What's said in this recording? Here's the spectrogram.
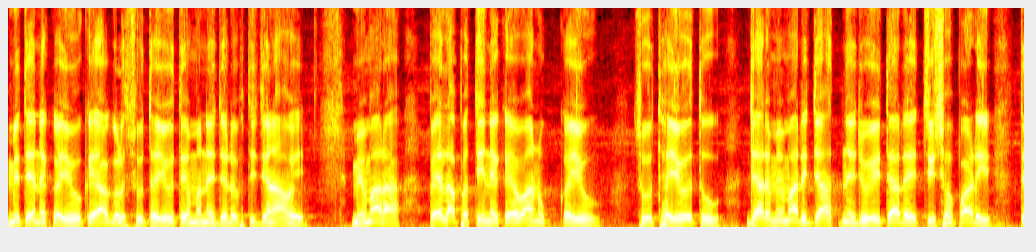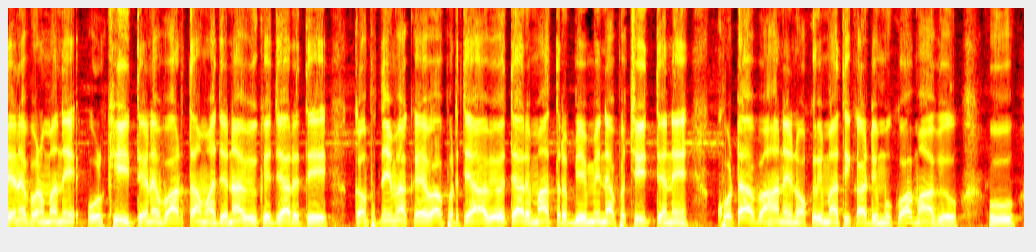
મેં તેને કહ્યું કે આગળ શું થયું તે મને ઝડપથી જણાવે. મેં મારા પહેલા પતિને કહેવાનું કહ્યું, શું થયું હતું? જ્યારે મેં મારી જાતને જોઈ ત્યારે ચીસો પાડી. તેણે પણ મને ઓળખી. તેણે વાર્તામાં જણાવ્યું કે જ્યારે તે કંપનીમાં કહેવા પર ત્યાં આવ્યો ત્યારે માત્ર બે મહિના પછી જ તેને ખોટા બહાને નોકરીમાંથી કાઢી મૂકવામાં આવ્યો. હું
